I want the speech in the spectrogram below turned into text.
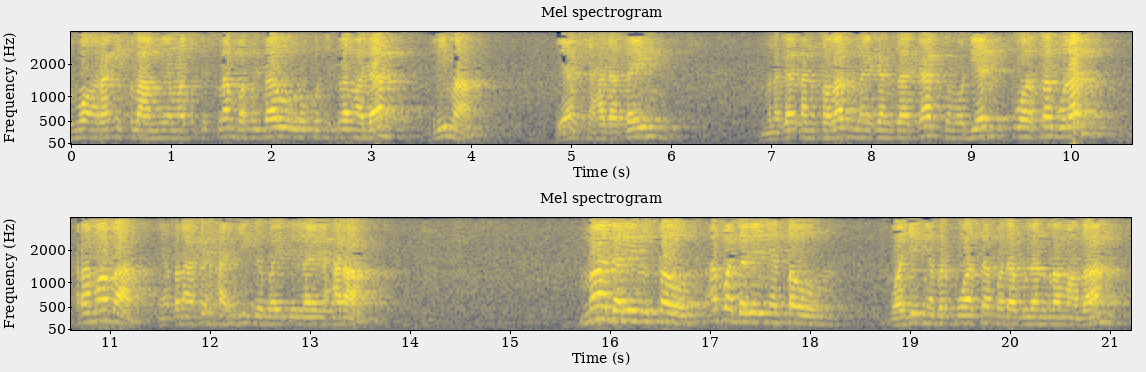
semua orang Islam yang masuk Islam pasti tahu rukun Islam ada lima. Ya, syahadatain, menegakkan sholat, menegakkan zakat, kemudian puasa bulan Ramadan, yang terakhir haji ke Baitillahil Haram. Ma dalil saum? Apa dalilnya saum? Wajibnya berpuasa pada bulan Ramadan.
